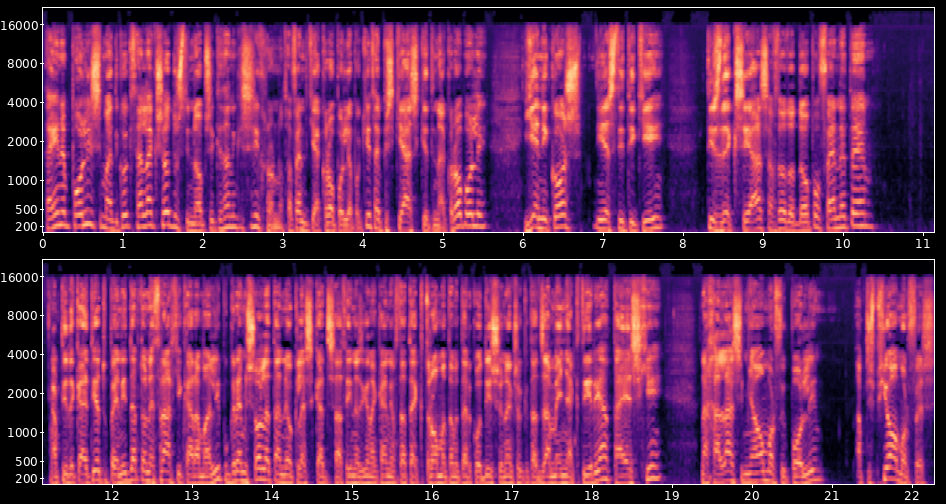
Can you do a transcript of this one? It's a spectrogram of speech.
θα είναι πολύ σημαντικό και θα αλλάξει όντως την όψη και θα είναι και σύγχρονο. Θα φαίνεται και η Ακρόπολη από εκεί, θα επισκιάσει και την Ακρόπολη. Γενικώς η αισθητική της δεξιάς σε αυτόν τον τόπο φαίνεται Από τη δεκαετία του 50, από τον Εθράρχη Καραμαλή που γκρέμισε όλα τα νεοκλασικά της Αθήνας για να κάνει αυτά τα εκτρώματα με τα air condition έξω και τα τζαμένια κτίρια, τα έσχη, να χαλάσει μια όμορφη πόλη, από τις πιο όμορφες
